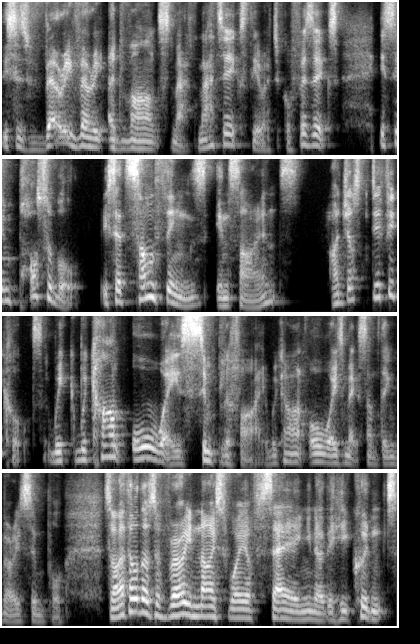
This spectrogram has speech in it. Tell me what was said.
This is very, very advanced mathematics, theoretical physics. It's impossible. He said some things in science are just difficult. We, we can't always simplify. We can't always make something very simple. So I thought that was a very nice way of saying, you know, that he couldn't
